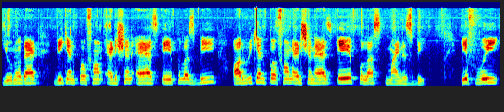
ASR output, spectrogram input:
You know that we can perform addition as a plus b or we can perform addition as a plus minus b. If we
